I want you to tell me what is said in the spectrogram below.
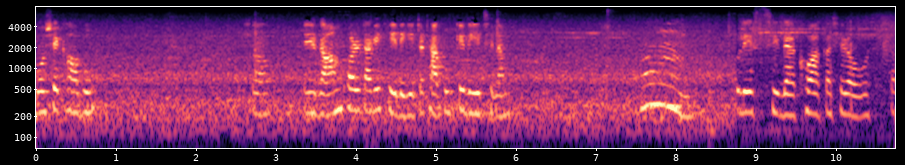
বসে খাব। এই রাম ফলটাকে খেয়ে দেখি, এটা ঠাকুরকে দিয়েছিলাম। হুম, চলে এসছি, দেখো আকাশের অবস্থা।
